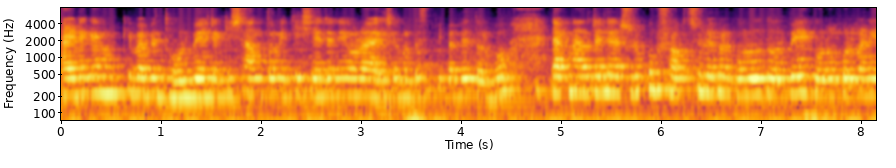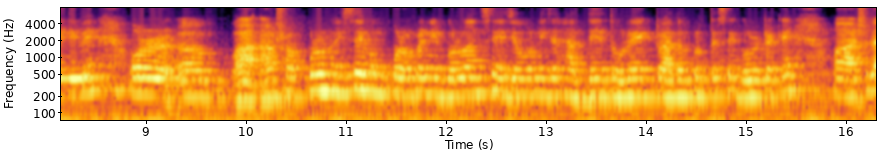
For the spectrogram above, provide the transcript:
আর এটাকে এখন কীভাবে ধরবে, এটা কি শান্ত নাকি সেটা নিয়ে ওরা এসে করতেছে কীভাবে ধরবো। যাক নাজরাইলে আসলে খুব শখ ছিল, এবার গরু ধরবে, গরু কোরবানি দিবে। ওর শখ পূরণ হয়েছে এবং কোরবানির গরু আনছে। এই যে ও নিজের হাত দিয়ে ধরে একটু আদর করতেছে গরুটাকে। আসলে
